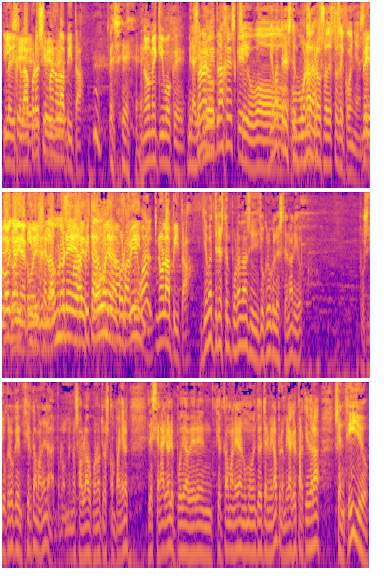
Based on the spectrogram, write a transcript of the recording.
y le dije Sí, la próxima sí, no sí. la pita no me equivoqué Mira, son creo- arbitrajes que Sí, hubo, Lleva tres hubo un temporadas. aplauso de estos de coña. de coña, coña, y- como y dije la "Hombre, próxima ha pitado una, por falta fin". igual no la pita Lleva tres temporadas y yo creo que el escenario pues yo creo que en cierta manera, por lo menos he hablado con otros compañeros, el escenario le puede haber en cierta manera en un momento determinado, pero mira que el partido era sencillo,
